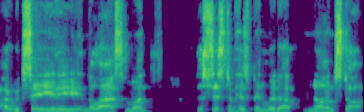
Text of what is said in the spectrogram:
I would say in the last month, the system has been lit up nonstop.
